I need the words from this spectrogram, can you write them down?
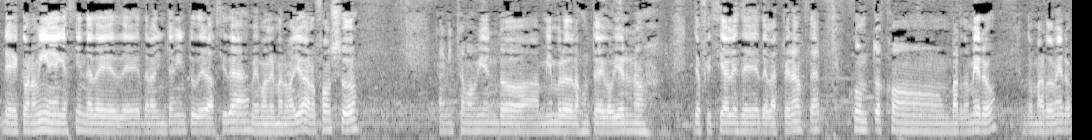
de Economía y Hacienda de, de, del Ayuntamiento de la ciudad, vemos al hermano mayor, Alfonso, también estamos viendo a miembros de la Junta de Gobierno de oficiales de, de, La Esperanza, juntos con Bardomero, don Bardomero,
